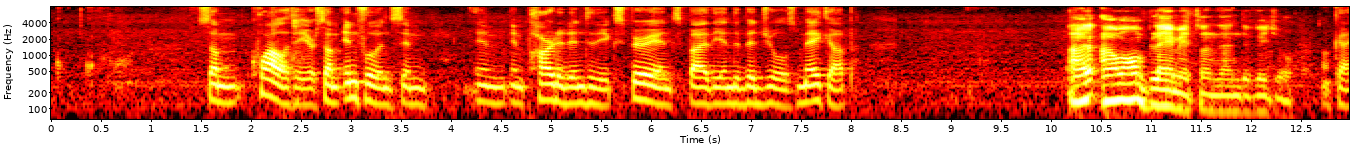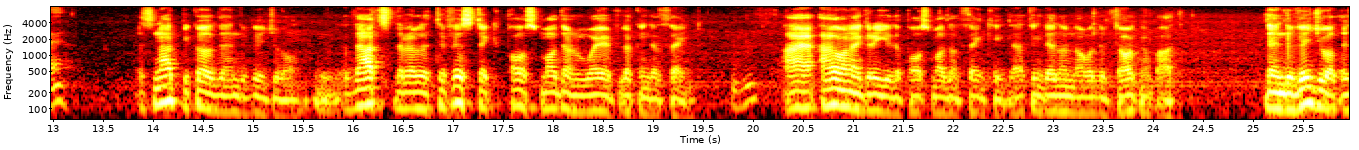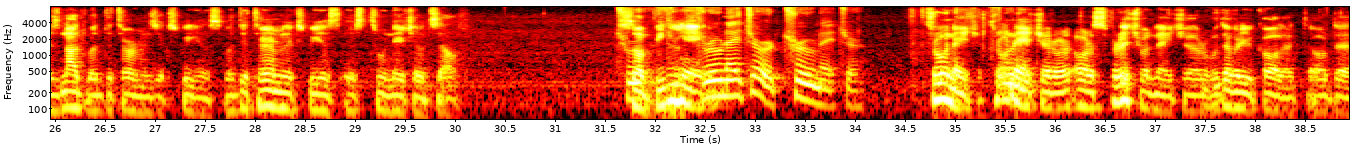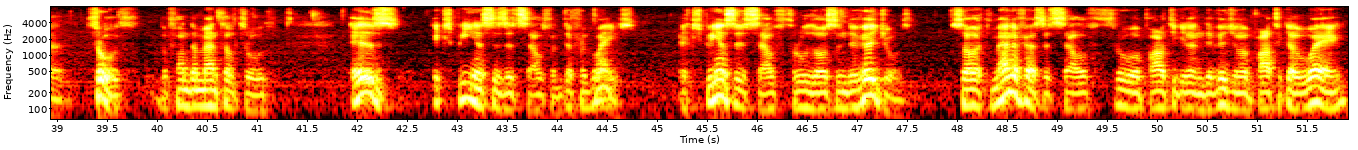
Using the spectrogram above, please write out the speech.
some quality or some influence in, in, imparted into the experience by the individual's makeup. I, I won't blame it on the individual. Okay. It's not because of the individual. That's the relativistic postmodern way of looking at things. Mm-hmm. I, I don't agree with the postmodern thinking. I think they don't know what they're talking about. The individual is not what determines experience. What determines experience is true nature itself. True, so being through nature or true nature? true nature, true nature, or, or spiritual nature, or whatever you call it, or the truth, the fundamental truth, is experiences itself in different ways. Experiences itself through those individuals. So it manifests itself through a particular individual, particular way,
